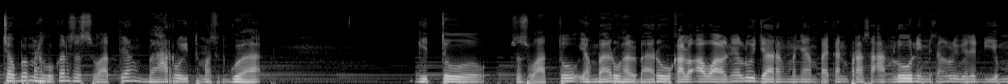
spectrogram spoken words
coba melakukan sesuatu yang baru itu maksud gua. Gitu sesuatu yang baru hal baru. Kalau awalnya lu jarang menyampaikan perasaan lu nih misalnya lu biasa diem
